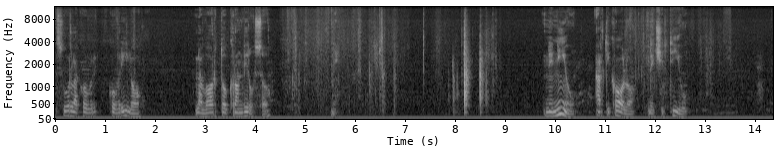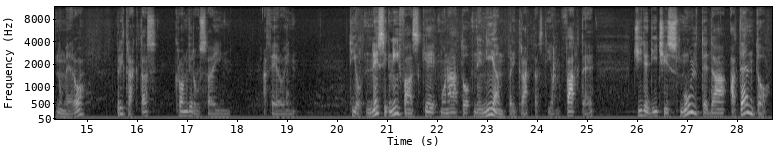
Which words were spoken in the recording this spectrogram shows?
sur la kovri kovrilo la vorto cronviruso? Ne. Neniu articolo de citiu numero pritraktas cronvirusa in aferoin. Tio ne signifas che Monato neniam pritractas tion. Fakte, ci dedicis multe da attento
